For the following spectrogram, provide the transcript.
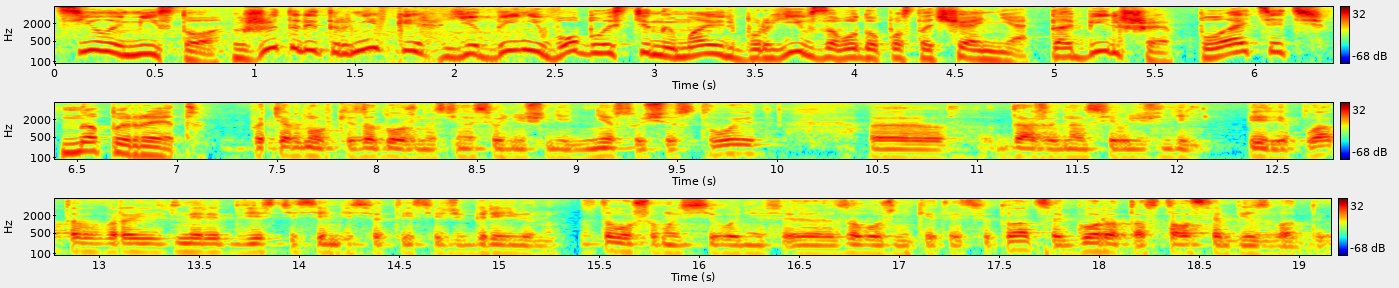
ціле місто. Жителі Тернівки єдині в області не мають боргів за водопостачання. Та більше платять наперед. По Терновке задолженности на сегодняшний день не существует. Э, Даже на сегодняшний день переплата в размере 270 тысяч гривен. Из-за того, что мы сегодня э, заложники этой ситуации, город остался без воды.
